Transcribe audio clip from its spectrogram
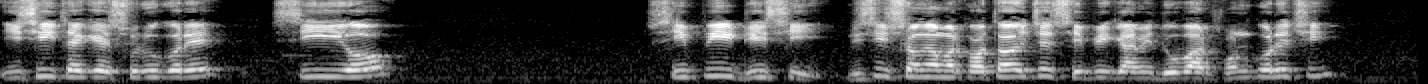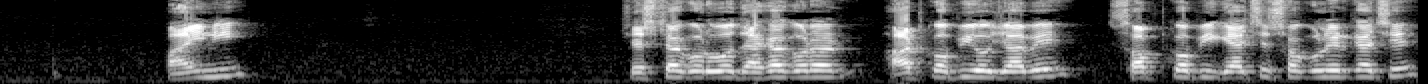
ইসি থেকে শুরু করে সিইও সিপি ডিসি ডিসির সঙ্গে আমার কথা হয়েছে সিপিকে আমি দুবার ফোন করেছি। পাইনি। চেষ্টা করব দেখা করার। হার্ড কপিও যাবে, সফট কপি গেছে সকলের কাছে,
